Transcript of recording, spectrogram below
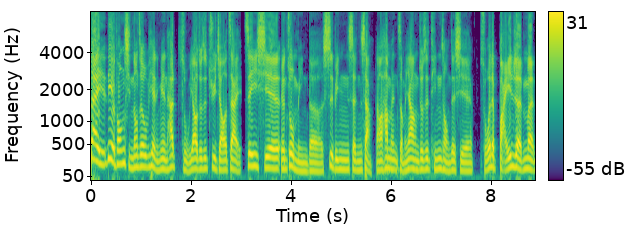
在《烈风行动》这部片里面，它主要就是聚焦在这一些原住民的士兵身上，然后他们怎么样就是听从这些所谓的白人们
